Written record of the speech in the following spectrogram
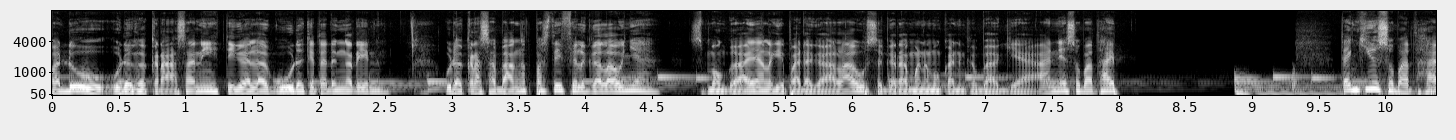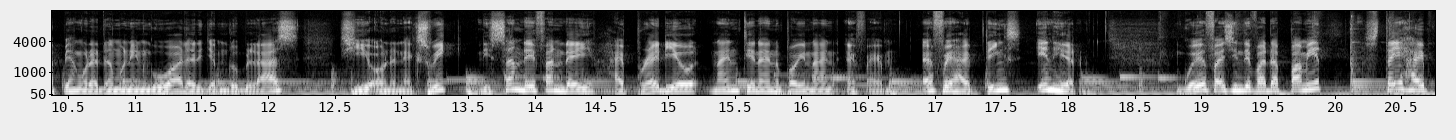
Waduh, udah gak kerasa nih, tiga lagu udah kita dengerin. Udah kerasa banget pasti feel galaunya. Semoga yang lagi pada galau segera menemukan kebahagiaan ya Sobat Hype. Thank you Sobat Hype yang udah nemenin gua dari jam 12. See you on the next week di Sunday Funday Hype Radio 99.9 FM. Every Hype Things in here. Gue Faiz Intifada pamit, stay hype.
